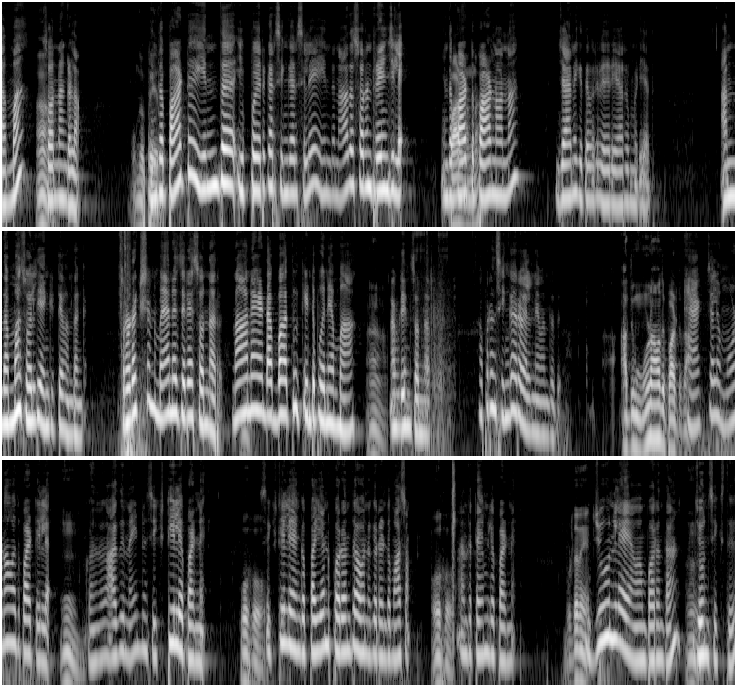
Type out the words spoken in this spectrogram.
B லீலாம்மா சொன்னாங்களாம். இந்த பாட்டு இந்த இப்போ இருக்கிற சிங்கர்ஸ்லே இந்த நாதஸ்வரன் ரேஞ்சில் இந்த பாட்டு பாடினோன்னா ஜானகி தவிர வேறு யாரும் முடியாது. அந்த அம்மா சொல்லி என்கிட்ட வந்தாங்க. ப்ரொடக்ஷன் மேனேஜரே சொன்னார் நானே டப்பா தூக்கிட்டு போனேம்மா. அப்படின்னு சொன்னார். அப்புறம் சிங்கார வேலனே வந்தது. அது மூணாவது பாட்டு தான் ஆக்சுவலாக மூணாவது பாட்டு இல்லை. அது நைன்டீன் சிக்ஸ்டியில் பாடினேன். ஓஹோ. சிக்ஸ்டியில் எங்கள் பையன் பிறந்து அவனுக்கு ரெண்டு மாதம் ஓஹோ. அந்த டைமில் பாடினேன். உடனே. ஜூனில் அவன் பிறந்தான். ஜூன் சிக்ஸ்த்து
